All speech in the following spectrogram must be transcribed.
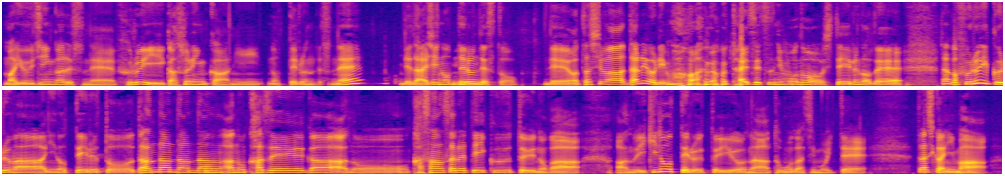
まあ、友人がですね、古いガソリンカーに乗ってるんですね。で、大事に乗ってるんですと。で、私は誰よりも、あの、大切に物をしているので、なんか古い車に乗っていると、だんだんだんだん、あの、風が、あの、加算されていくというのが、あの、憤ってるというような友達もいて、確かにまあ、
